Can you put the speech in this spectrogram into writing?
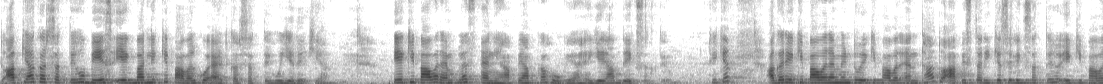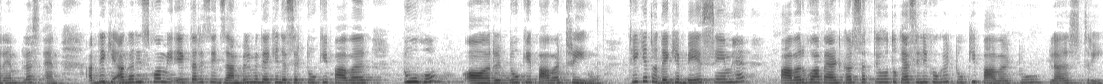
तो आप क्या कर सकते हो? बेस एक बार लिख के पावर को ऐड कर सकते हो। ये देखिए आप। ए की पावर एम प्लस एन यहाँ पे आपका हो गया है, ये आप देख सकते हो। ठीक है? अगर ए की पावर एम इंटू ए की पावर एन था तो आप इस तरीके से लिख सकते हो ए की पावर एम प्लस एन अब देखिए, अगर इसको हम एक तरह से एग्ज़ाम्पल में देखें, जैसे टू की पावर टू हो और टू की पावर थ्री हो, ठीक है? तो देखिए बेस सेम है पावर को आप ऐड कर सकते हो तो कैसे लिखोगे? टू की पावर टू प्लस थ्री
